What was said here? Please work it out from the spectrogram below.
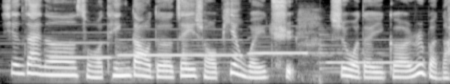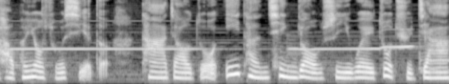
现在呢，所听到的这一首片尾曲是我的一个日本的好朋友所写的，他叫做伊藤庆佑，是一位作曲家。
